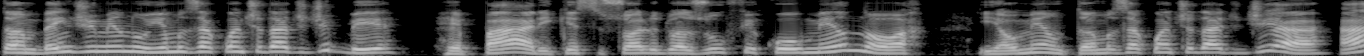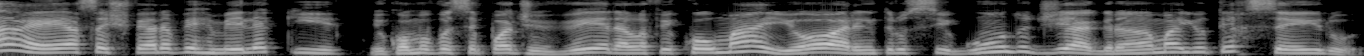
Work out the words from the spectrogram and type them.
Também diminuímos a quantidade de B. Repare que esse sólido azul ficou menor, e aumentamos a quantidade de A. A é essa esfera vermelha aqui, e como você pode ver, ela ficou maior entre o segundo diagrama e o terceiro.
